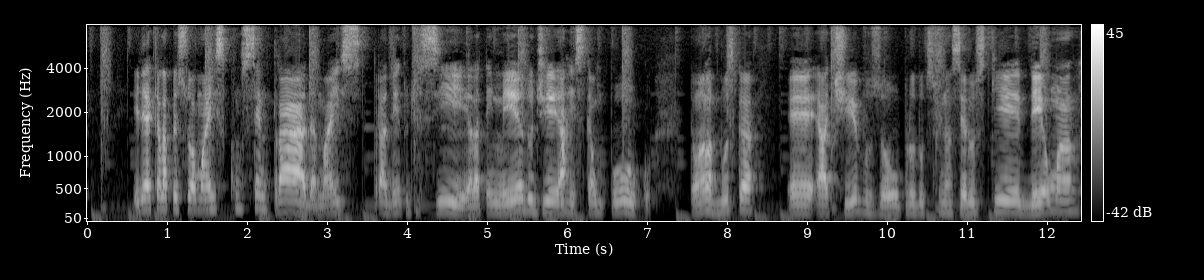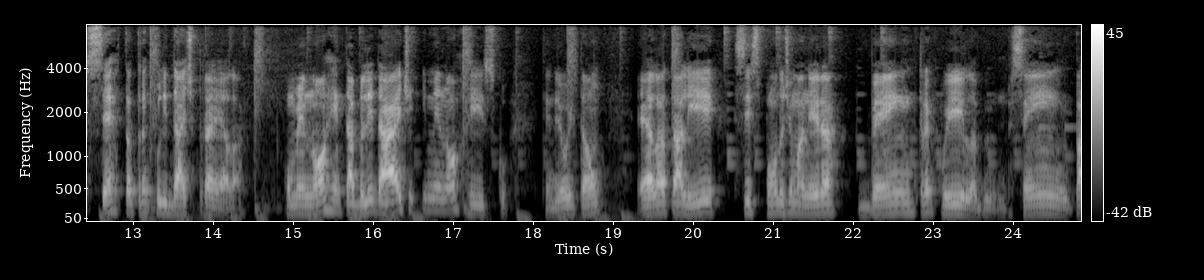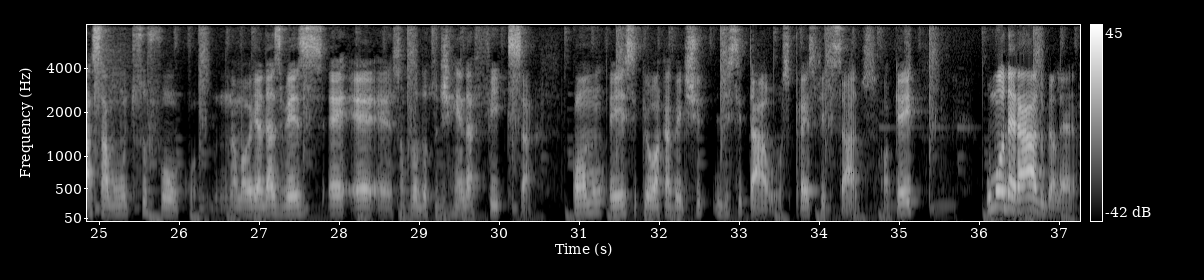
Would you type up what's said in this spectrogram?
ele é aquela pessoa mais concentrada, mais para dentro de si, ela tem medo de arriscar um pouco, então ela busca é, ativos ou produtos financeiros que dê uma certa tranquilidade para ela, com menor rentabilidade e menor risco, entendeu? Então ela tá ali se expondo de maneira bem tranquila, sem passar muito sufoco. Na maioria das vezes é, é, é, são produtos de renda fixa, como esse que eu acabei de, de citar, os pré-fixados, ok? O moderado, galera,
